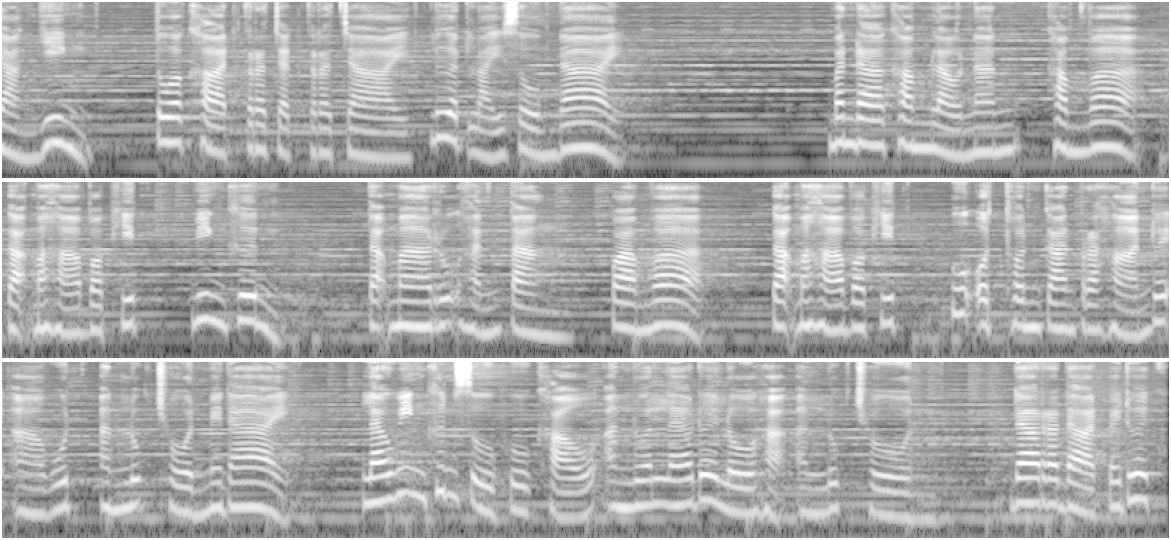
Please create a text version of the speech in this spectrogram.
อย่างยิ่ง ตัวขาดกระจัดกระจายเลือดไหลโสมได้ บรรดาคำเหล่านั้นคำว่ากะมหาบพิษวิ่งขึ้น ตะมารุหันตัง ความว่ากะมหาบพิษผู้อดทนการประหารด้วยอาวุธอันลุกโชนไม่ได้ แล้ววิ่งขึ้นสู่ภูเขาอันล้วนแล้วด้วยโลหะอันลุกโชน ดารดาษไปด้วยค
